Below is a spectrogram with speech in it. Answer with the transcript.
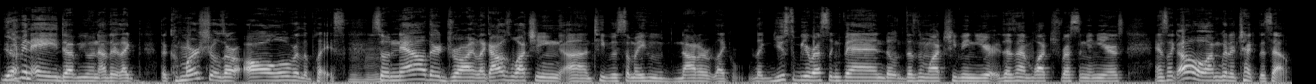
Yeah. even AEW and other like the commercials are all over the place. So now they're drawing. Like I was watching uh, TV with somebody who not a like like used to be a wrestling fan, don't, doesn't watch TV in years, doesn't have watched wrestling in years, and it's like, oh, I'm gonna check this out.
